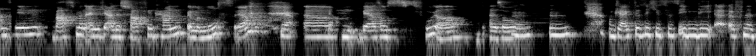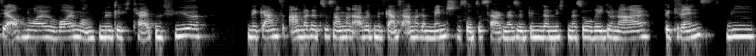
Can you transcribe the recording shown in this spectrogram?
Wahnsinn, was man eigentlich alles schaffen kann, wenn man muss, ja, ja. Ähm, versus früher. Also mhm. mhm. Und gleichzeitig ist es irgendwie, eröffnet ja auch neue Räume und Möglichkeiten für eine ganz andere Zusammenarbeit mit ganz anderen Menschen sozusagen. Also ich bin dann nicht mehr so regional begrenzt wie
